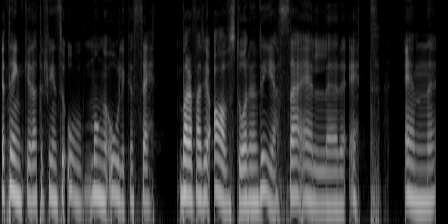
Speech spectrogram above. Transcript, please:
Jag tänker att det finns så många olika sätt. Bara för att jag avstår en resa eller ett, en,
